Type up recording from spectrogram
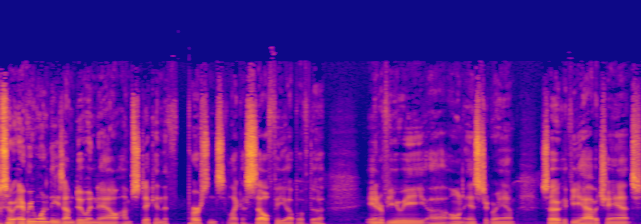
so every one of these I'm doing now, I'm sticking the person's like a selfie up of the interviewee uh, on Instagram. So if you have a chance,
